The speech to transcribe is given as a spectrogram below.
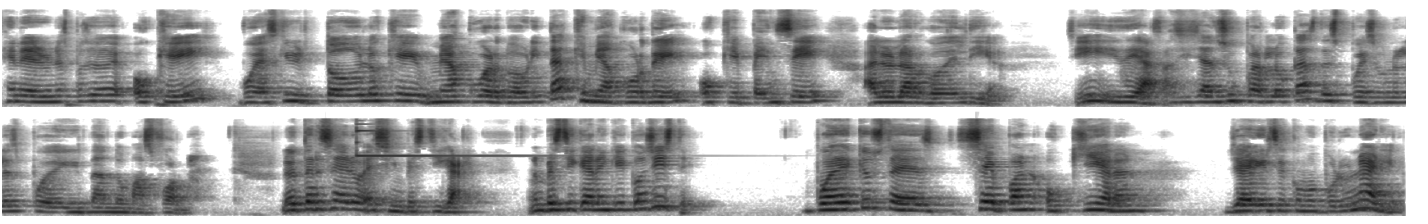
genere un espacio de, ok, voy a escribir todo lo que me acuerdo ahorita, que me acordé o que pensé a lo largo del día. ¿Sí? Ideas, así sean súper locas, después uno les puede ir dando más forma. Lo tercero es investigar. ¿Investigar en qué consiste? Puede que ustedes sepan o quieran ya irse como por un área.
